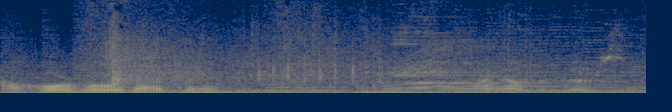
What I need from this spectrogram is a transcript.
How horrible would that be? Find out that there's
